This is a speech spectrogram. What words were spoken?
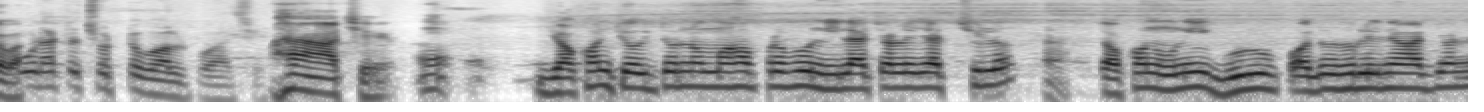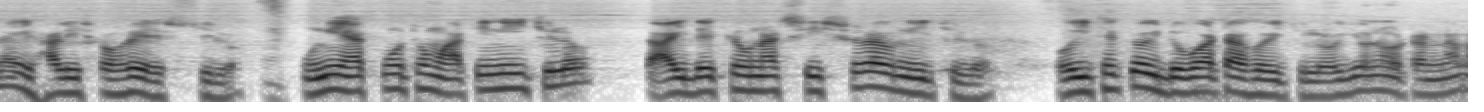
ডোবা। ওর একটা ছোট্ট গল্প আছে। হ্যাঁ আছে। যখন চৈতন্য মহাপ্রভু নীলাচলে যাচ্ছিল হ্যাঁ। তখন উনি গুরু পদধূলি নেওয়ার জন্য এই হালি শহরে এসেছিল। উনি এক মুঠো মাটি নিয়েছিল তাই দেখে ওনার শিষ্যরাও নিয়েছিল। ওই থেকে ওই ডোবাটা হয়েছিল ওই জন্য ওটার নাম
